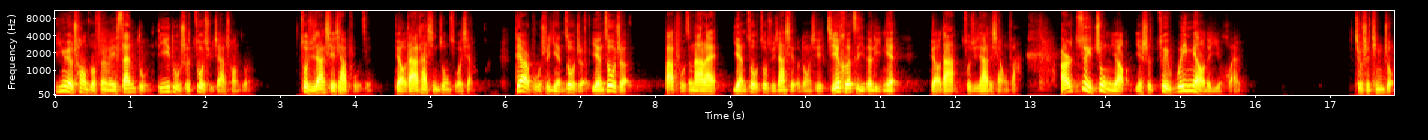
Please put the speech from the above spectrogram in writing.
音乐创作分为三度，第一度是作曲家创作，作曲家写下谱子，表达他心中所想；第二步是演奏者，演奏者把谱子拿来演奏作曲家写的东西，结合自己的理念，表达作曲家的想法；而最重要也是最微妙的一环，就是听众。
